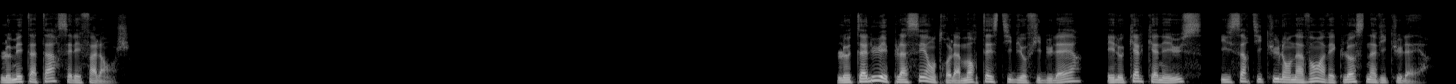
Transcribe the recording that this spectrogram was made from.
le métatarse et les phalanges. Le talus est placé entre la mortaise tibiofibulaire et le calcaneus, il s'articule en avant avec l'os naviculaire.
